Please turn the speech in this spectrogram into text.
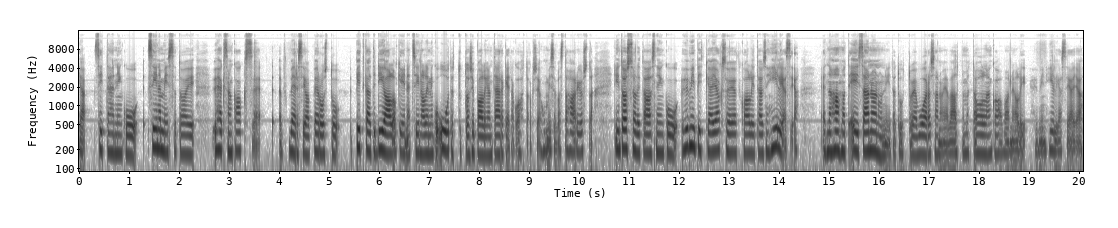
Ja sittenhän niin kuin, siinä, missä toi 92 versio perustui pitkälti dialogiin, että siinä oli niinku uutettu tosi paljon tärkeitä kohtauksia humisevasta harjusta, niin tuossa oli taas niinku hyvin pitkiä jaksoja, jotka oli täysin hiljaisia. Että ne hahmot ei sanonut niitä tuttuja vuorosanoja välttämättä ollenkaan, vaan ne oli hyvin hiljaisia. Ja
